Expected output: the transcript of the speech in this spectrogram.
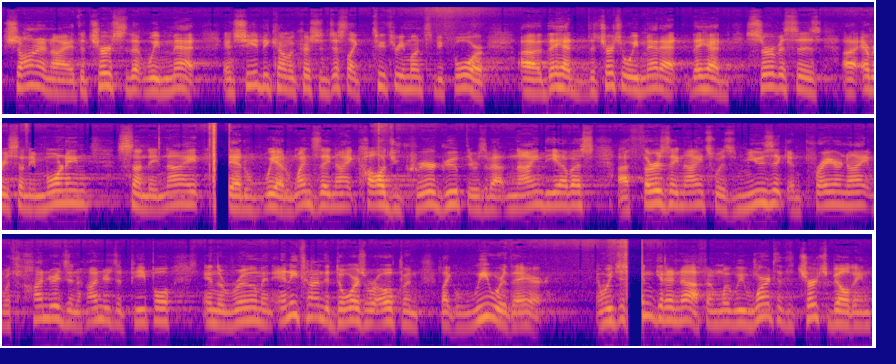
Sean and I, at the church that we met, and she had become a Christian just like two, three months before, uh, they had the church that we met at, they had services uh, every Sunday morning, Sunday night. Had, we had Wednesday night college and career group. There was about 90 of us. Uh, Thursday nights was music and prayer night with hundreds and hundreds of people in the room. And anytime the doors were open, like we were there. And we just couldn't get enough. And when we weren't at the church building,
